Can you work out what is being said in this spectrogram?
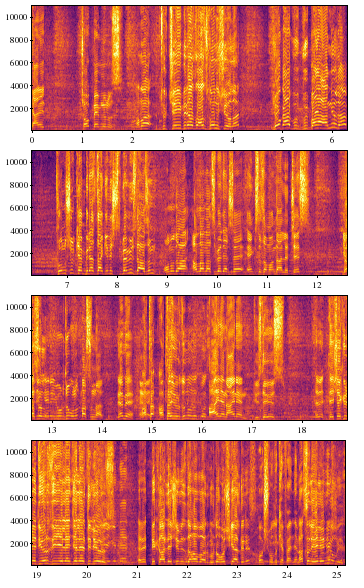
Yani çok memnunuz. Ama Türkçeyi biraz az konuşuyorlar. Yok abi bu, bu bayağı anlıyor da konuşurken biraz daha geliştirmemiz lazım. Onu da Allah nasip ederse en kısa zamanda halledeceğiz. Nasıl? Geldikleri yurdu unutmasınlar. Değil mi? Evet. Ata, ata yurdunu unutmasın. Aynen aynen yüzde yüz. Evet teşekkür ediyoruz. İyi eğlenceler diliyoruz. İyi günler. Evet bir kardeşimiz daha var burada. Hoş geldiniz. Hoş bulduk efendim. Nasıl eğleniyor muyuz?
